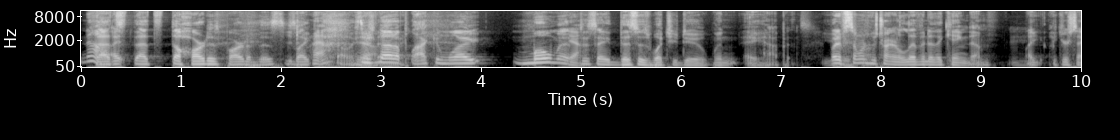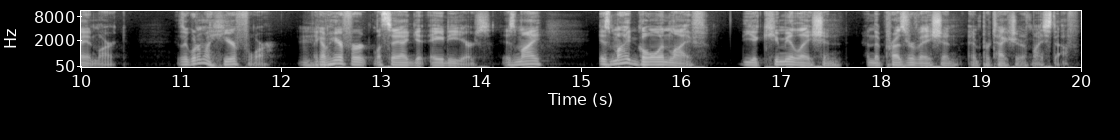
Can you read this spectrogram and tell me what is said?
No, that's that's the hardest part of this. It's like have to always there's not a black and white moment Yeah. to say this is what you do when A happens. You But if someone who's trying to live into the kingdom, Mm-hmm. like like you're saying, Mark, is like, what am I here for? Like I'm here for, let's say I get 80 years. Is my is my goal in life the accumulation and the preservation and protection of my stuff?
